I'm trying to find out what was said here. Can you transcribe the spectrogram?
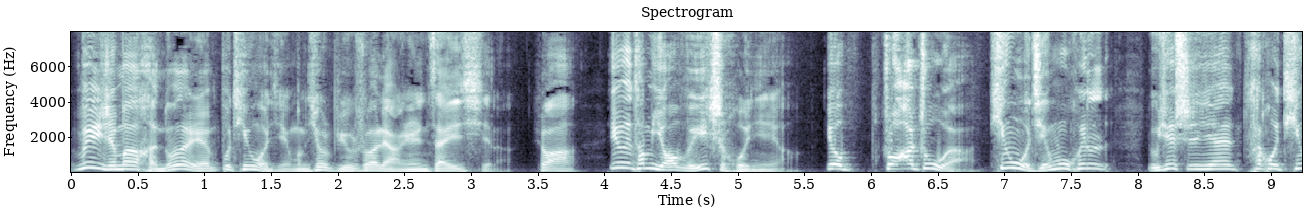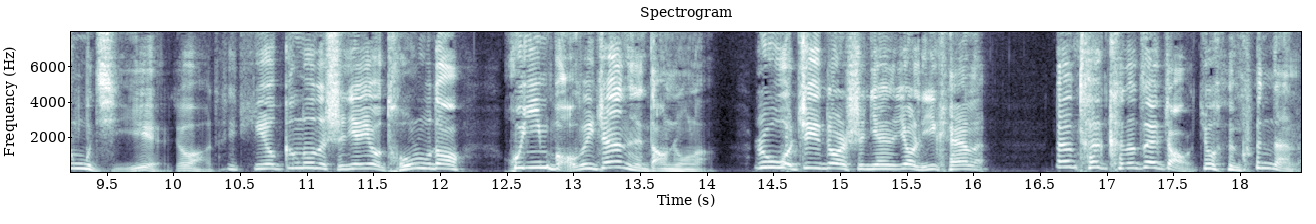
为什么很多的人不听我节目呢？就是比如说两个人在一起了，是吧？因为他们也要维持婚姻啊，要抓住啊。听我节目会有些时间他会听不起，对吧？他要更多的时间要投入到。婚姻保卫战的当中了，如果这段时间要离开了，那他可能再找就很困难了。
